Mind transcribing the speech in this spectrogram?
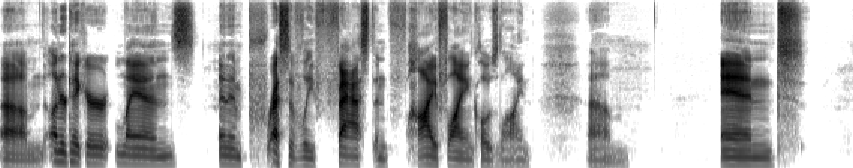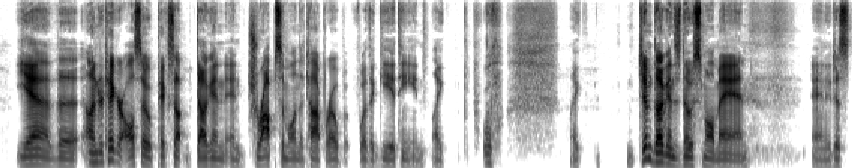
Um, Undertaker lands an impressively fast and high flying clothesline. Um, and yeah, the Undertaker also picks up Duggan and drops him on the top rope with a guillotine. Like, oof. like Jim Duggan's no small man, and he just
